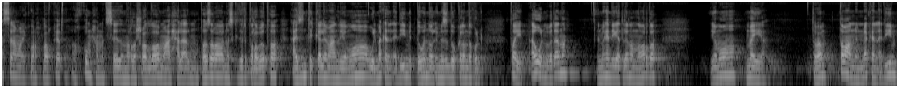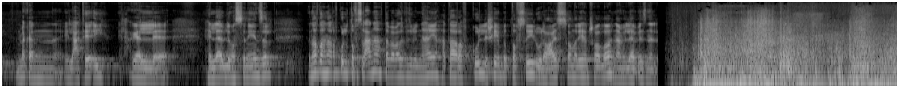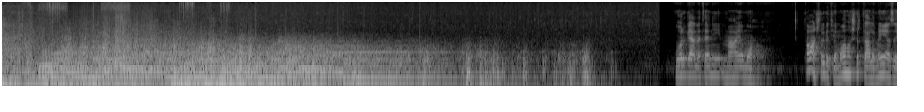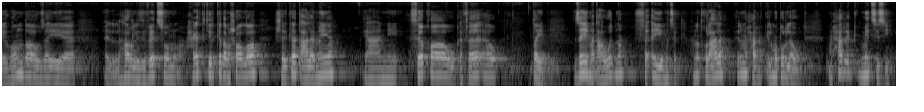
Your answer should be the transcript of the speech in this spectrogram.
السلام عليكم ورحمة الله وبركاته. أخوكم محمد السيد النهاردة إن شاء الله مع الحلقة المنتظرة ناس كتير طلبتها عايزين تتكلم عن الياماها والمكن القديم التوين والإمازيد والكلام ده كله. طيب أول ما بدأنا المكن دي جات لنا النهاردة ياماها 100 تمام؟ طبعا من المكن القديم المكن العتائي الحاجة اللي, اللي قبل ما الصيني ينزل. النهارده هنعرف كل التفاصيل عنها تابع معانا الفيديو للنهاية هتعرف كل شيء بالتفصيل ولو عايز صيانة ليها إن شاء الله نعمل لها بإذن الله. ورجعنا تاني مع ياماها. طبعا شركة ياماها شركة عالمية زي هوندا وزي الهارلي ديفيدسون حاجات كتير كده ما شاء الله. شركات عالمية يعني ثقة وكفاءة و... طيب زي ما تعودنا في أي موتوسيكل هندخل على المحرك الموتور الأول. محرك 100 سي سي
